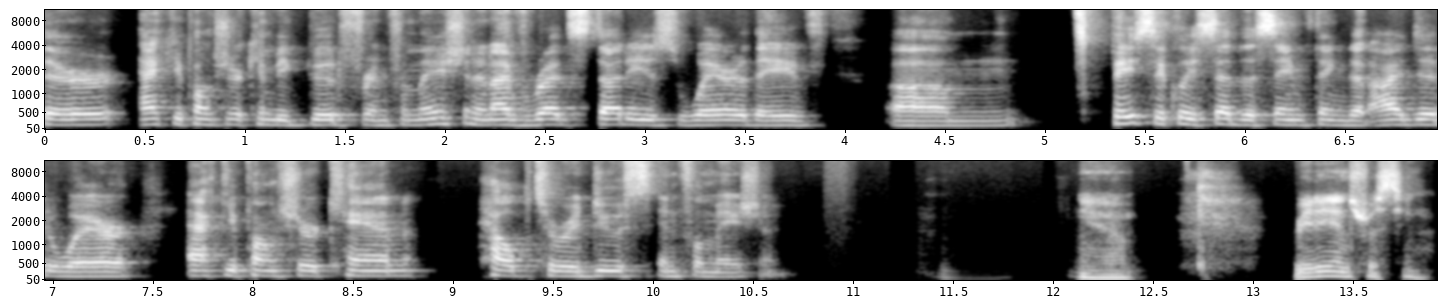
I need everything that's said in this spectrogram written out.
their acupuncture can be good for inflammation. And I've read studies where they've um, basically said the same thing that I did, where acupuncture can help to reduce inflammation. Yeah, really interesting.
